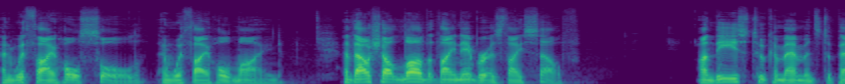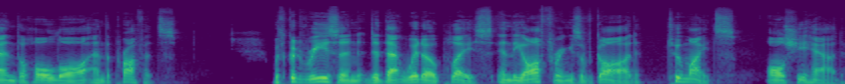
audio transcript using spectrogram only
and with thy whole soul, and with thy whole mind and thou shalt love thy neighbor as thyself. On these two commandments depend the whole law and the prophets. With good reason did that widow place in the offerings of God two mites, all she had.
